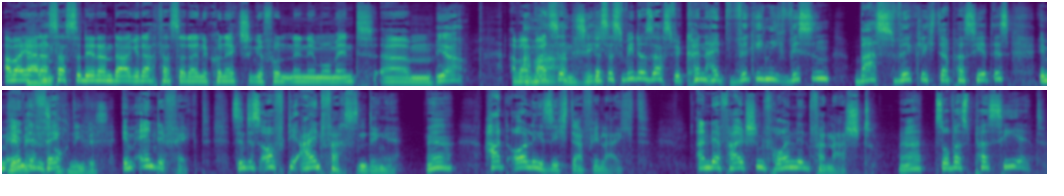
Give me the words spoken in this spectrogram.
Aber ja, Ähm, das hast du dir dann da gedacht, hast du deine Connection gefunden in dem Moment. Ähm, ja, aber, aber weißt du, das ist, wie du sagst, wir können halt wirklich nicht wissen, was wirklich da passiert ist. Im wir Endeffekt, auch nie wissen. im Endeffekt sind es oft die einfachsten Dinge. Ja? Hat Olli sich da vielleicht an der falschen Freundin vernascht? Ja? Sowas passiert.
